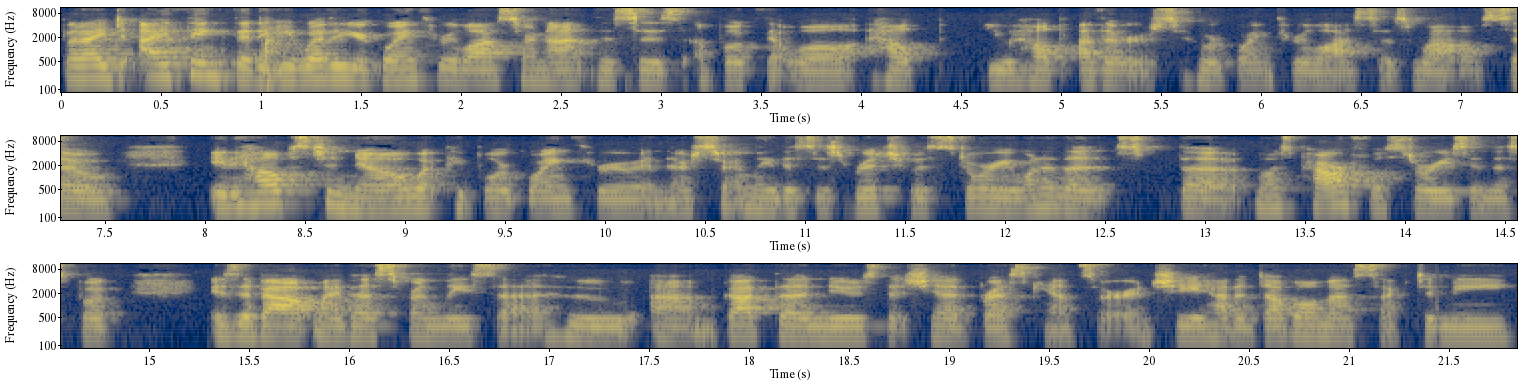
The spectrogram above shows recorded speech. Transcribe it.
but I, I think that whether you're going through loss or not, this is a book that will help you help others who are going through loss as well. So it helps to know what people are going through. And there's certainly, this is rich with story. One of the, the most powerful stories in this book is about my best friend Lisa, who um, got the news that she had breast cancer and she had a double mastectomy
